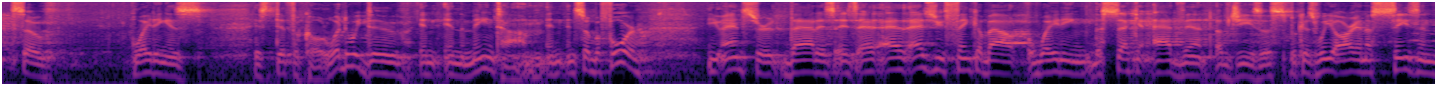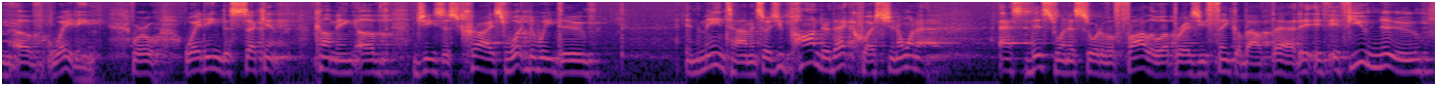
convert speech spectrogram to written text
So, waiting is is difficult. What do we do in, in the meantime? And, and so, before you answer that, is, is as, as you think about waiting the second advent of Jesus, because we are in a season of waiting, we're waiting the second coming of Jesus Christ. What do we do in the meantime? And so, as you ponder that question, I want to ask this one as sort of a follow up or as you think about that. If, if you knew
